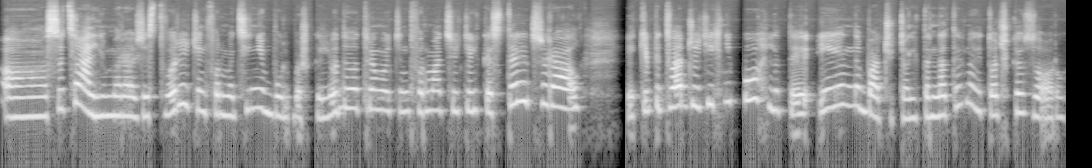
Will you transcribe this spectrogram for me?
А соціальні мережі створюють інформаційні бульбашки. Люди отримують інформацію тільки з тих джерел, які підтверджують їхні погляди і не бачать альтернативної точки зору.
